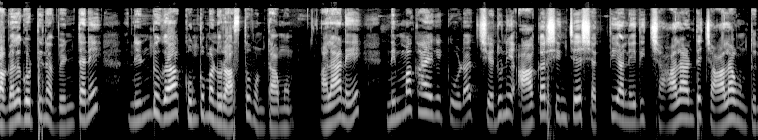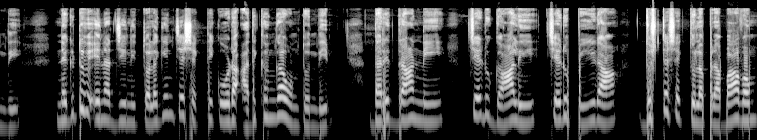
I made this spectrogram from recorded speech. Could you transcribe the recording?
పగలగొట్టిన వెంటనే నిండుగా కుంకుమను రాస్తూ ఉంటాము. అలానే నిమ్మకాయకి కూడా చెడుని ఆకర్షించే శక్తి అనేది చాలా అంటే చాలా ఉంటుంది. నెగిటివ్ ఎనర్జీని తొలగించే శక్తి కూడా అధికంగా ఉంటుంది. దరిద్రాన్ని చెడు గాలి చెడు పీడ దుష్టశక్తుల ప్రభావం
